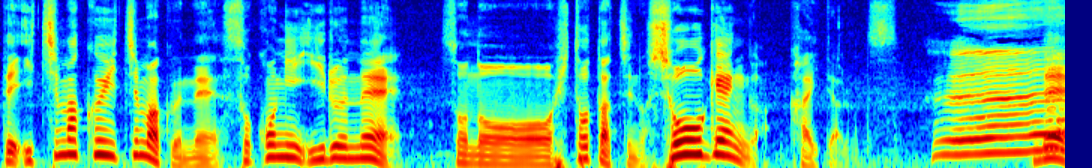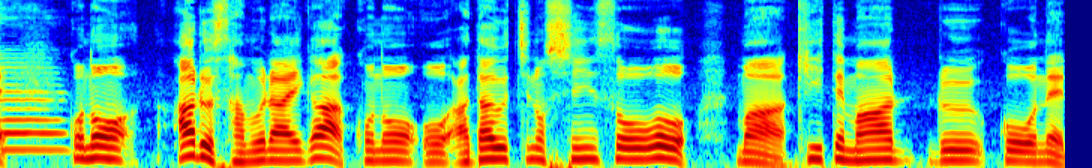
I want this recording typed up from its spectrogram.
で1幕1幕ねそこにいるねその人たちの証言が書いてあるんです。でこのある侍がこのお仇討ちの真相をまあ聞いて回るこうね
